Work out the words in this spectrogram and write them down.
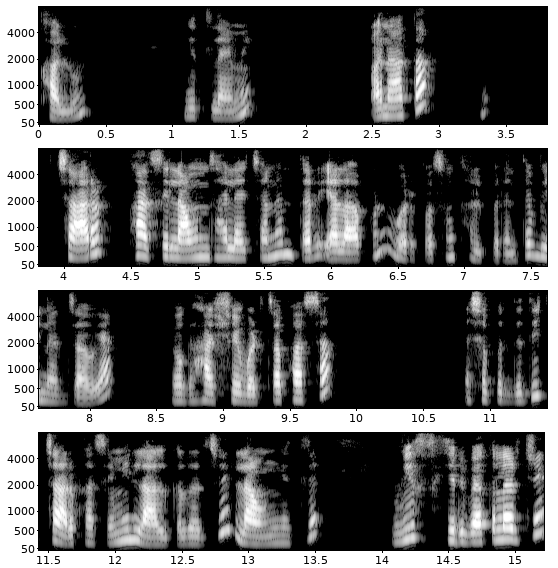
खालून घेतलाय मी. आणि आता चार फासे लावून झाल्याच्यानंतर याला आपण वरपासून खालपर्यंत विणत जाऊया. बघा हा शेवटचा फासा. अशा पद्धतीत चार फासे मी लाल कलरचे लावून घेतले. वीस हिरव्या कलरचे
